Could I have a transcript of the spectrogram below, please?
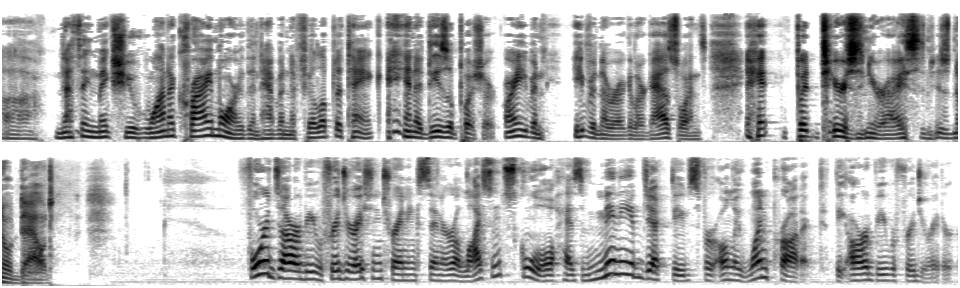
Uh, nothing makes you want to cry more than having to fill up the tank in a diesel pusher, or even even the regular gas ones. Put tears in your eyes, and there's no doubt. Ford's RV Refrigeration Training Center, a licensed school, has many objectives for only one product, the RV refrigerator.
